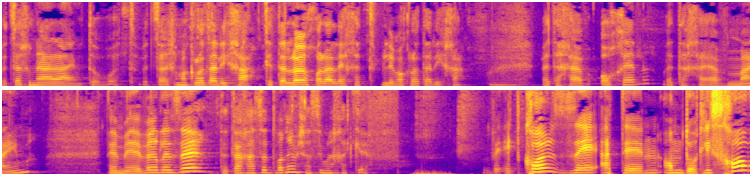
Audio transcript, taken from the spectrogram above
וצריך נעליים טובות, וצריך מקלות הליכה, כי אתה לא יכול ללכת בלי מקלות הליכה. ואתה חייב אוכל, ואתה חייב מים, ומעבר לזה, אתה צריך לעשות דברים שעושים לך כיף. ואת כל זה אתן עומדות לסחוב.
